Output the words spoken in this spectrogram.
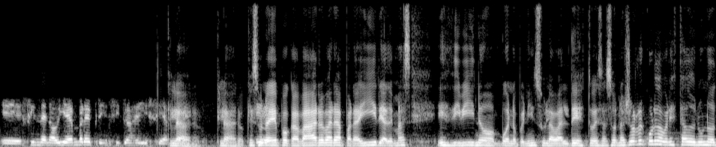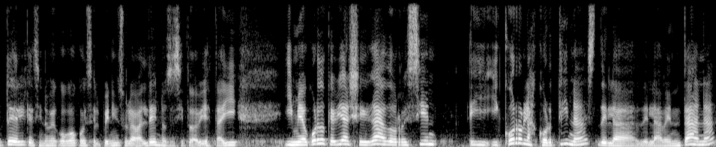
eh, fin de noviembre, principios de diciembre. Claro, claro, que es Eh, una época bárbara para ir y además es divino, bueno, Península Valdés, toda esa zona. Yo recuerdo haber estado en un hotel, que si no me equivoco es el Península Valdés, no sé si todavía está ahí, y me acuerdo que había llegado recién y, y corro las cortinas de la, de la ventana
